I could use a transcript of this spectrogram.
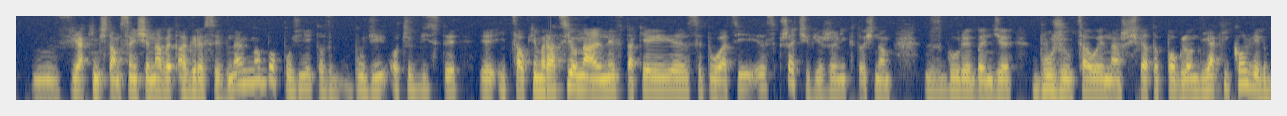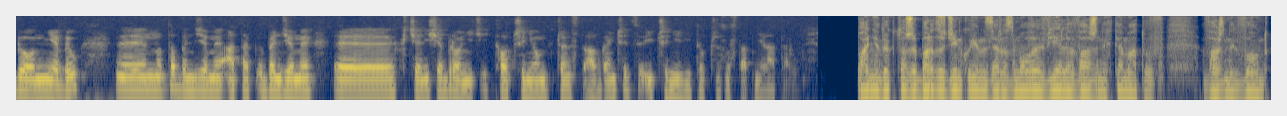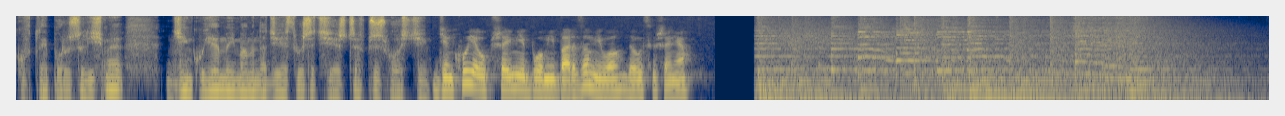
w jakimś tam sensie nawet agresywne, no bo później to budzi oczywisty i całkiem racjonalny w takiej sytuacji sprzeciw. Jeżeli ktoś nam z góry będzie burzył cały nasz światopogląd, jakikolwiek by on nie był, no to będziemy, atak, będziemy chcieli się bronić. I to czynią często Afgańczycy i czynili to przez ostatnie lata. Panie doktorze, bardzo dziękujemy za rozmowę. Wiele ważnych tematów, ważnych wątków tutaj poruszyliśmy. Dziękujemy i mamy nadzieję słyszeć się jeszcze w przyszłości. Dziękuję uprzejmie, było mi bardzo miło. Do usłyszenia.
